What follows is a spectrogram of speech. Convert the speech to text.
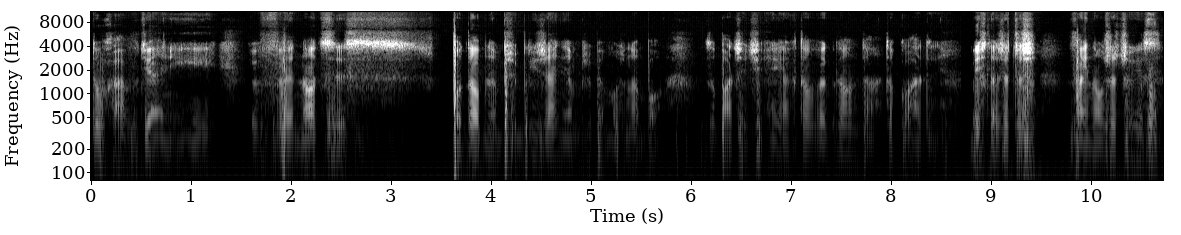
ducha w dzień i w nocy z podobnym przybliżeniem, żeby można było zobaczyć jak to wygląda dokładnie. Myślę, że też fajną rzeczą jest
